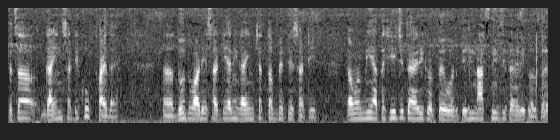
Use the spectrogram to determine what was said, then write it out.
त्याचा गायींसाठी खूप फायदा आहे. दूध वाढीसाठी आणि गायींच्या तब्येतीसाठी. त्यामुळे मी आता ही जी तयारी करतोय वरती ही नाचणीची तयारी करतोय.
